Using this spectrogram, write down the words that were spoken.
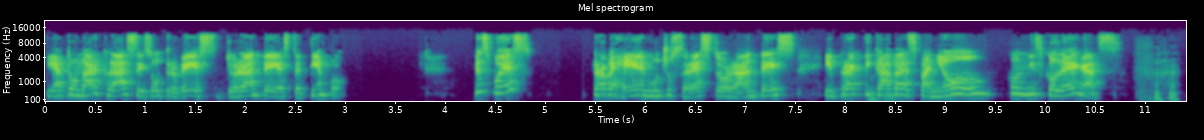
y a tomar clases otra vez durante este tiempo. Después, trabajé en muchos restaurantes y practicaba español con mis colegas.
